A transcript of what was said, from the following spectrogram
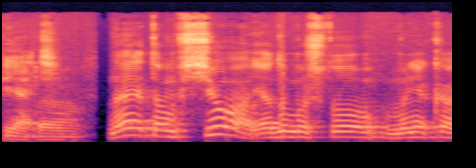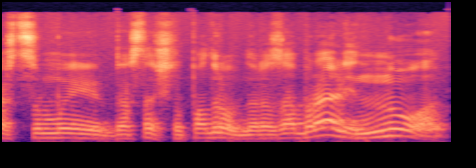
5. Да. На этом все. Я думаю, что, мне кажется, мы достаточно подробно разобрали. Но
